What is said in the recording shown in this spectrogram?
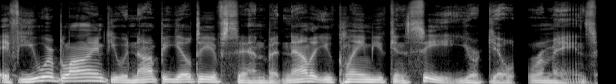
If you were blind, you would not be guilty of sin, but now that you claim you can see, you're guilty guilt remains.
